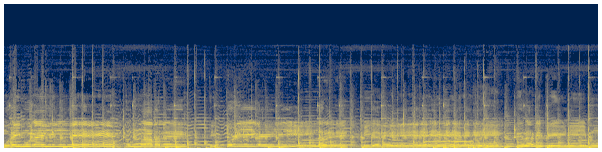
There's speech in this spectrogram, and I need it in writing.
முறைமுறையில் ஏற்றும் அவர் தித்தொழிகள் மிகவே. பிறவி பேணி மூ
